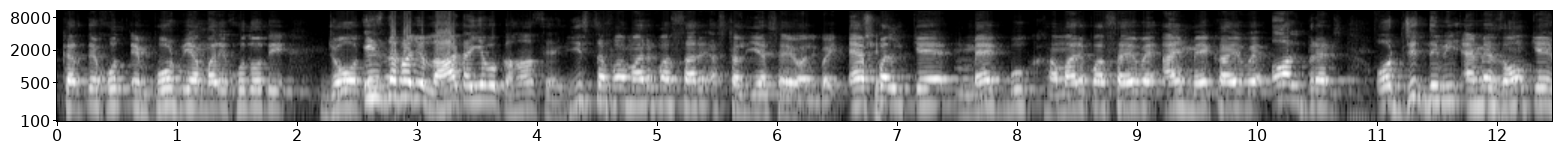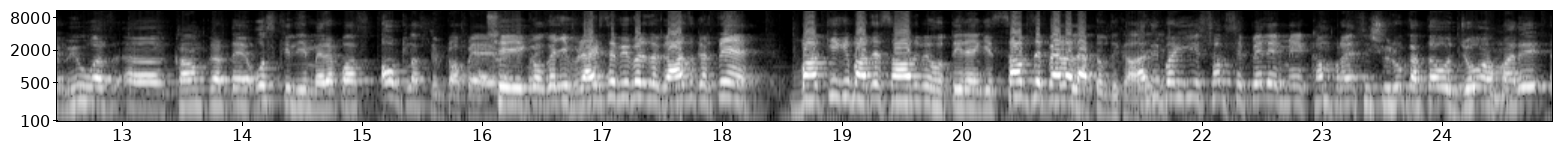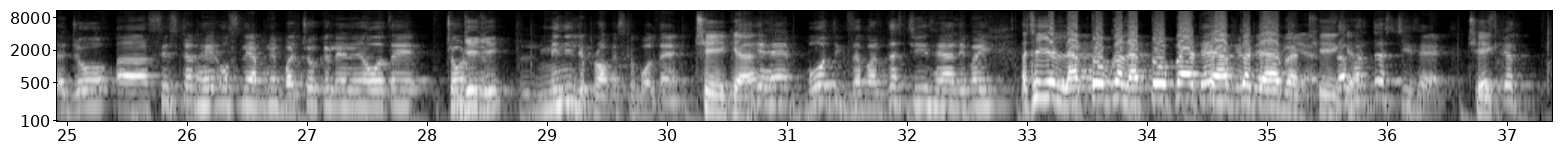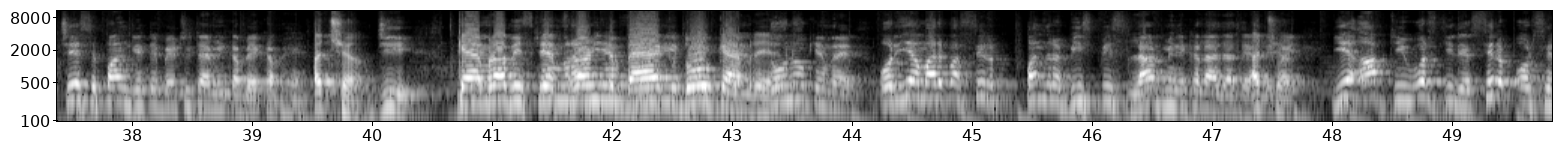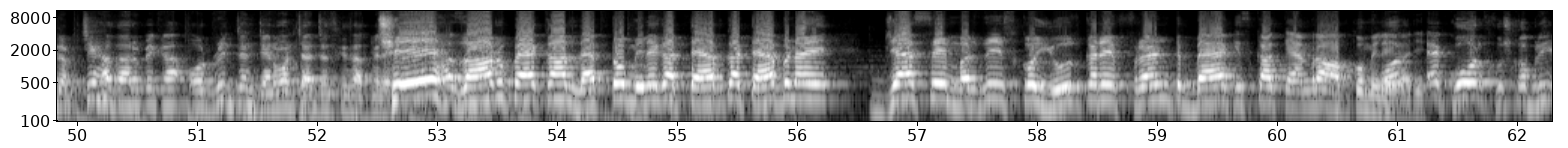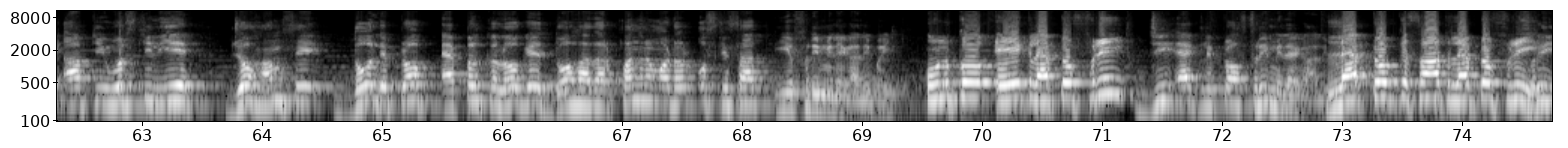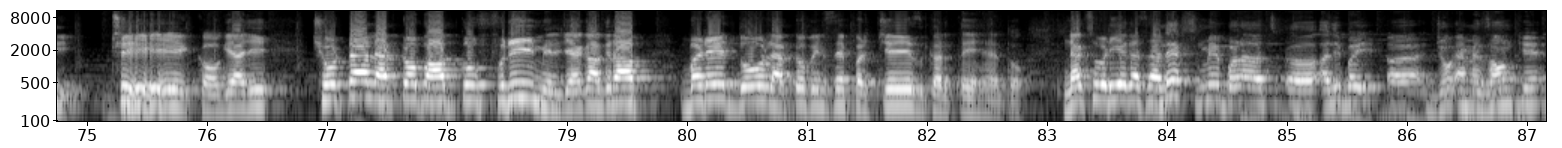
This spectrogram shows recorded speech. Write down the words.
करते खुद इंपोर्ट भी हमारी खुद होती जो इस दफ़ा जो लाट आई है वो कहाँ से आई इस दफ़ा हमारे पास सारे ऑस्ट्रेलिया से आए वाले भाई। एप्पल के मैकबुक हमारे पास आए हुए आई मैक आए हुए ऑल ब्रांड्स और जितने भी अमेजोन के व्यूअर्स काम करते हैं उसके लिए मेरे पास आउटलास लैपटॉप है ठीक होगा जी। राइट से व्यूअर्स आगाज़ करते हैं। बाकी की बातें साथ में होती रहेंगी। सबसे पहला लैपटॉप दिखा अली भाई ये सबसे पहले मैं कम प्राइस से शुरू करता हूँ। जो हमारे जो आ, सिस्टर है उसने अपने बच्चों के लेने होते जी मिनी लैपटॉप इसको बोलते हैं। ठीक है। ये है बहुत एक ज़बरदस्त चीज़। है अली भाई। अच्छा ये लैपटॉप का लैपटॉप है टैब का टैब है। ठीक है। ज़बरदस्त चीज़ है। इसका छह से पाँच घंटे बैटरी टाइमिंग का बैकअप है। अच्छा। जी। कैमरा भी इसके फ्रंट बैक दो कैमरे दोनों कैमरे और ये हमारे पास सिर्फ़ 15-20 पीस लाट में निकल आ जाते हैं अच्छा। ये आपकी वर्ष की दे सिर्फ़ और सिर्फ़ छह हज़ार रुपए का और रिजन जेनवन चार्जेस के साथ छह हज़ार रुपए का लैपटॉप मिलेगा। टैब का टैब बनाए। जैसे मर्ज़ी इसको यूज़ करें फ्रंट बैक इसका कैमरा आपको मिलेगा और जी। एक और खुशखबरी आपकी वर्ष के लिए जो हमसे दो लैपटॉप एप्पल का लोगे 2015 मॉडल उसके साथ ये फ्री मिलेगा अली भाई। उनको एक लैपटॉप फ्री जी एक लैपटॉप फ्री मिलेगा लैपटॉप के साथ लैपटॉप फ्री फ्री ठीक हो गया जी। छोटा लैपटॉप आपको फ्री मिल जाएगा। अगर आप बड़े दो लैपटॉप इनसे परचेज करते हैं तो। नेक्स्ट बढ़िएगा सर नेक्स्ट में बड़ा अली भाई जो अमेजोन के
